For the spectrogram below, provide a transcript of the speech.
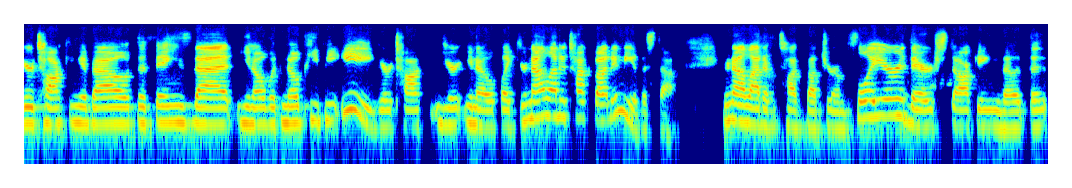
you're talking about the things that you know with no ppe you're talking you're you know like you're not allowed to talk about any of the stuff. You're not allowed to talk about your employer they're stalking the the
